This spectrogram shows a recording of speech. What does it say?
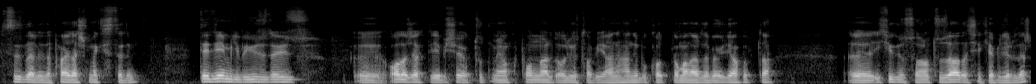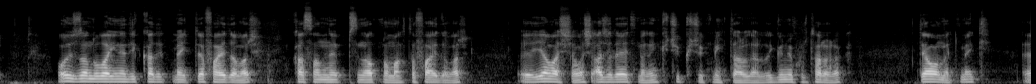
sizlerle de paylaşmak istedim. Dediğim gibi %100 e, olacak diye bir şey yok. Tutmayan kuponlar da oluyor tabii. Yani hani bu kodlamalarda böyle yapıp da e, iki gün sonra tuzağa da çekebilirler. O yüzden dolayı yine dikkat etmekte fayda var. Kasanın hepsini atmamakta fayda var. Ee, yavaş yavaş acele etmeden küçük küçük miktarlarda günü kurtararak devam etmek e,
